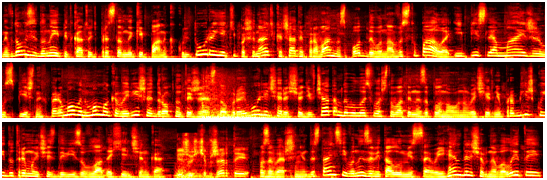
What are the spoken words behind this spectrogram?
Невдовзі до неї підкатують представники панк-культури, які починають качати права на спот, де вона виступала. І після майже успішних перемовин Момока вирішує дропнути жест доброї волі, через що дівчатам довелось влаштувати незаплановану вечірню пробіжку і дотримуючись девізу влада Хільченка. Біжу, щоб жерти. По завершенню дистанції вони завітали у місцевий гендель, щоб навалити.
